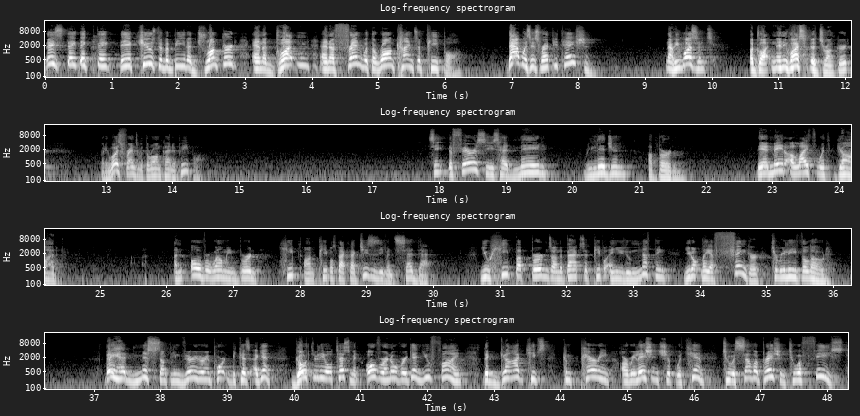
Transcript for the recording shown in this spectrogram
They, they, they, they, they accused him of being a drunkard and a glutton and a friend with the wrong kinds of people. That was his reputation. Now, he wasn't a glutton and he wasn't a drunkard, but he was friends with the wrong kind of people. See, the Pharisees had made religion a burden. They had made a life with God an overwhelming burden heaped on people's back. In fact, Jesus even said that. You heap up burdens on the backs of people and you do nothing, you don't lay a finger to relieve the load. They had missed something very, very important because, again, go through the Old Testament over and over again, you find that God keeps comparing our relationship with Him to a celebration, to a feast.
